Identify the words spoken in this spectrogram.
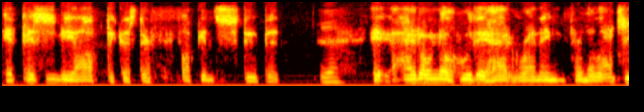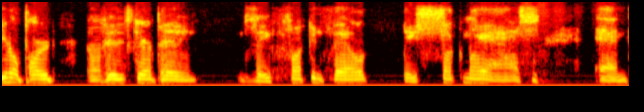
It pisses me off because they're fucking stupid. Yeah. It, I don't know who they had running for the Latino part of his campaign. They fucking failed. They suck my ass, and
